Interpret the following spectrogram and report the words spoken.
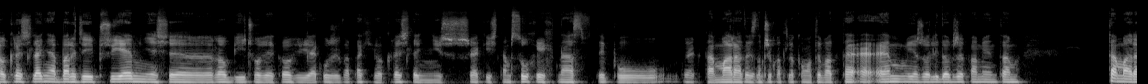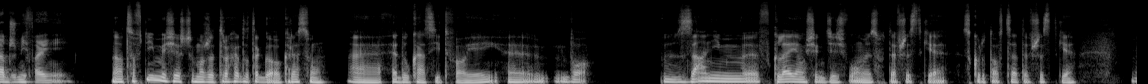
określenia, bardziej przyjemnie się robi człowiekowi, jak używa takich określeń, niż jakichś tam suchych nazw typu, jak Tamara, to jest na przykład lokomotywa TEM, jeżeli dobrze pamiętam. Tamara brzmi fajniej. No cofnijmy się jeszcze może trochę do tego okresu e, edukacji twojej, e, bo zanim wkleją się gdzieś w umysł te wszystkie skrótowce, te wszystkie e,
